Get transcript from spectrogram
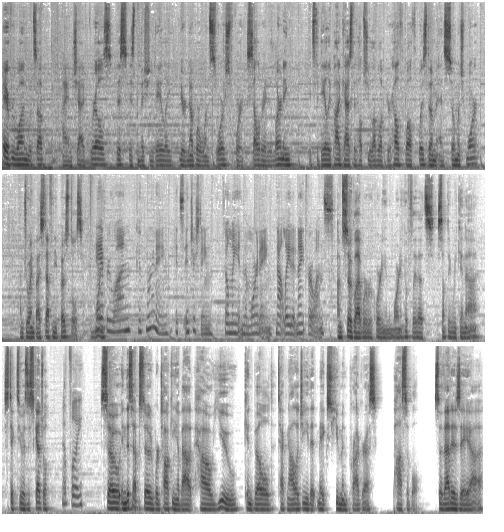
Hey everyone, what's up? I am Chad Grills. This is the Mission Daily, your number one source for accelerated learning. It's the daily podcast that helps you level up your health, wealth, wisdom, and so much more. I'm joined by Stephanie Postles. Hey everyone, good morning. It's interesting filming it in the morning, not late at night for once. I'm so glad we're recording in the morning. Hopefully, that's something we can uh, stick to as a schedule. Hopefully. So, in this episode, we're talking about how you can build technology that makes human progress possible. So, that is a uh,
